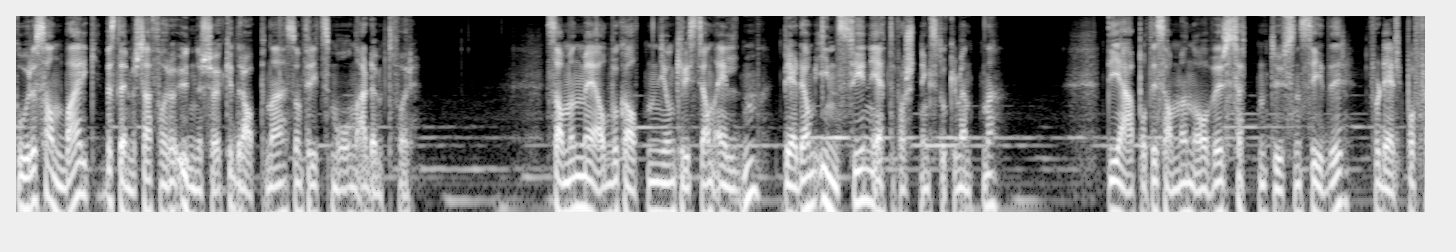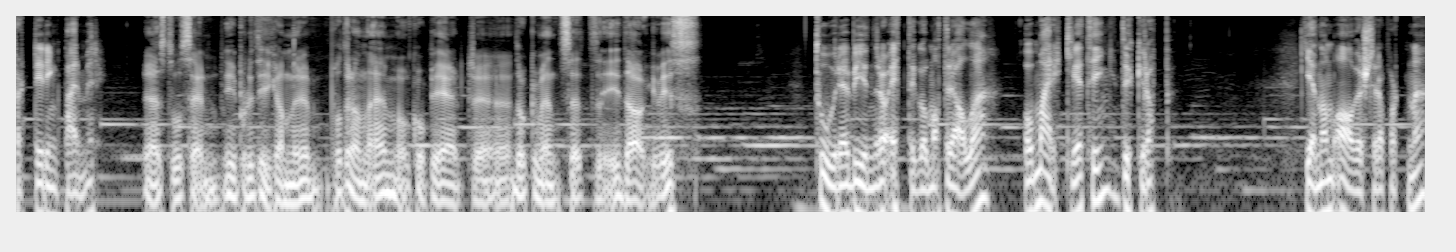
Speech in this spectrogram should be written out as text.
Tore Sandberg bestemmer seg for å undersøke drapene som Fritz Moen er dømt for. Sammen med advokaten Jon Christian Elden ber de om innsyn i etterforskningsdokumentene. De er på til sammen over 17 000 sider, fordelt på 40 ringpermer. Jeg sto selv i politikammeret på Trondheim og kopierte dokumentsett i dagevis. Tore begynner å ettergå materialet, og merkelige ting dukker opp. Gjennom avhørsrapportene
